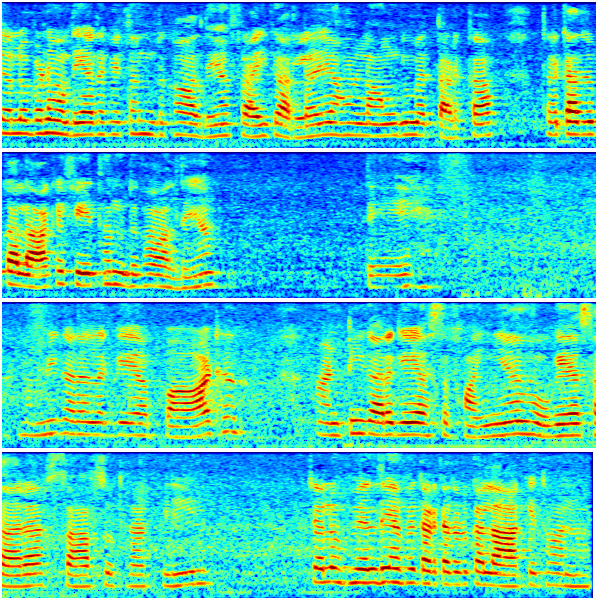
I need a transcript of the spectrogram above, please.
ਚਲੋ, ਬਣਾਉਂਦੇ ਆ ਤੇ ਫਿਰ ਤੁਹਾਨੂੰ ਦਿਖਾਲਦੇ ਆ ਫਰਾਈ ਕਰ ਲਏ ਆ। ਹੁਣ ਲਾਉਂਗੀ ਮੈਂ ਤੜਕਾ। ਤੜਕਾ ਤੜਕਾ ਲਾ ਕੇ ਫਿਰ ਤੁਹਾਨੂੰ ਦਿਖਾਲਦੇ ਆ। ਤੇ ਮੰਮੀ ਕਰਨ ਲੱਗੇ ਆ ਪਾਠ। ਆਂਟੀ ਕਰ ਗਏ ਆ, ਸਫਾਈਆਂ ਹੋ ਗਿਆ ਸਾਰਾ, ਸਾਫ਼ ਸੁਥਰਾ ਕਲੀਨ ਚਲੋ, ਮਿਲਦੇ ਆ ਫਿਰ ਤੜਕਾ ਤੜਕਾ ਲਾ ਕੇ ਤੁਹਾਨੂੰ।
